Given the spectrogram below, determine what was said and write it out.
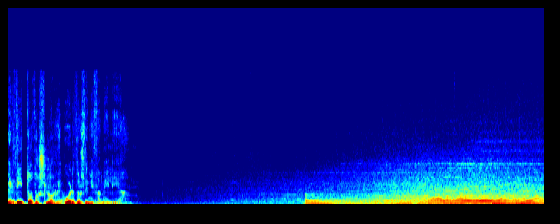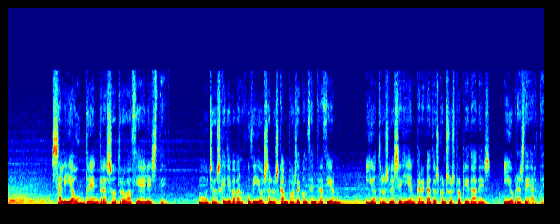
Perdí todos los recuerdos de mi familia. Salía un tren tras otro hacia el este. Muchos que llevaban judíos a los campos de concentración y otros le seguían cargados con sus propiedades y obras de arte.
